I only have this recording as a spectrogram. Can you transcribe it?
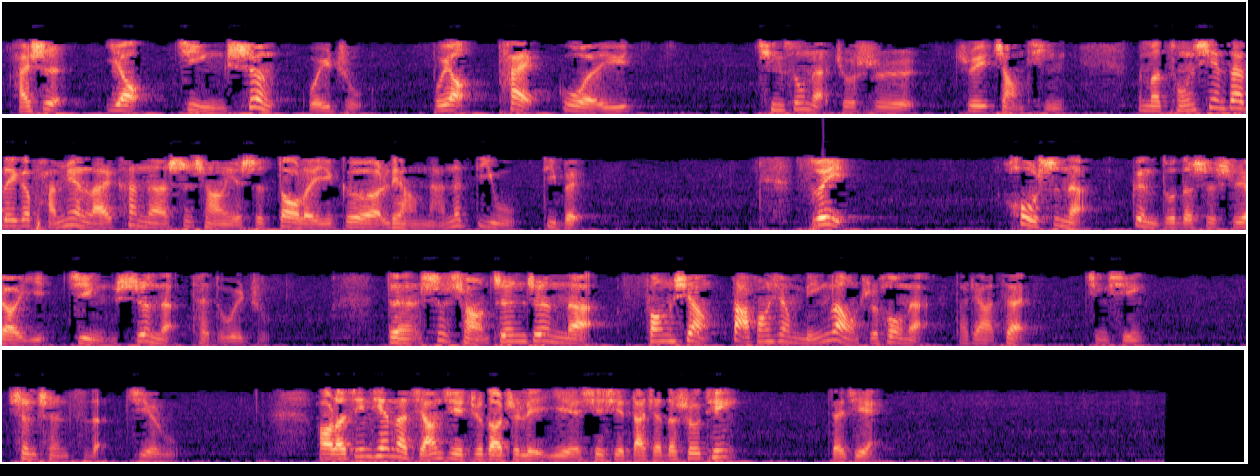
还是要谨慎为主，不要太过于轻松的，就是追涨停。那么从现在的一个盘面来看呢，市场也是到了一个两难的地地位。所以后市呢，更多的是需要以谨慎的态度为主，等市场真正的。方向大方向明朗之后呢，大家再进行深层次的介入。好了，今天的讲解就到这里，也谢谢大家的收听，再见。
